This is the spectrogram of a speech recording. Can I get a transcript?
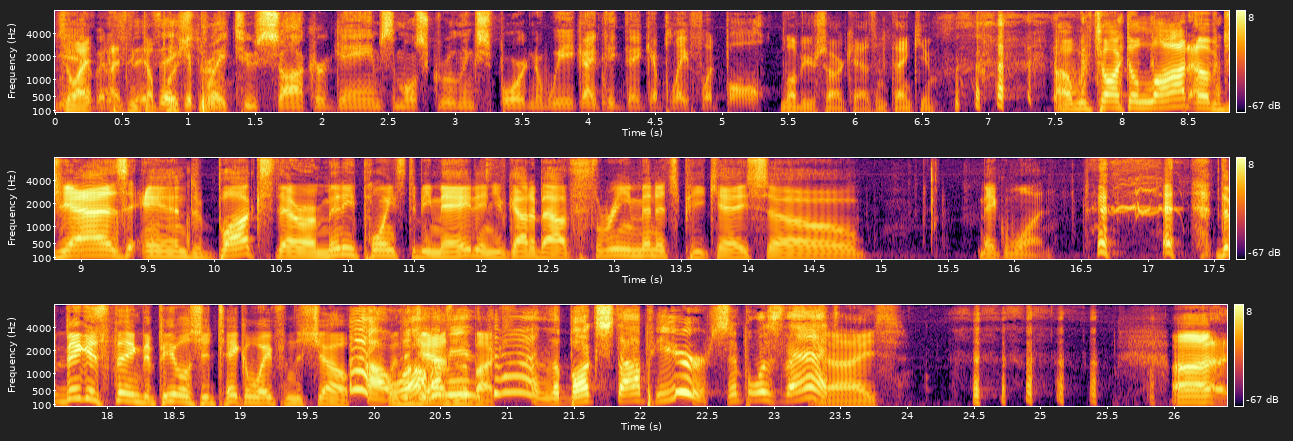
So yeah, I, but I if, think if they could play two soccer games, the most grueling sport in a week, I think they could play football. Love your sarcasm. Thank you. uh, we've talked a lot of Jazz and Bucks. There are many points to be made, and you've got about three minutes, PK. So make one. the biggest thing that people should take away from the show oh, with well, the Jazz I mean, and the Bucks. Come on, the Bucks stop here. Simple as that. Nice. Uh,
